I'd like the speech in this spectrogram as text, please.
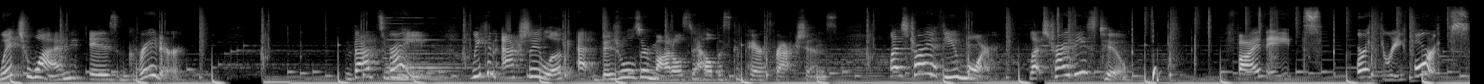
Which one is greater? That's right. We can actually look at visuals or models to help us compare fractions. Let's try a few more. Let's try these two. 5 eighths or 3 fourths.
